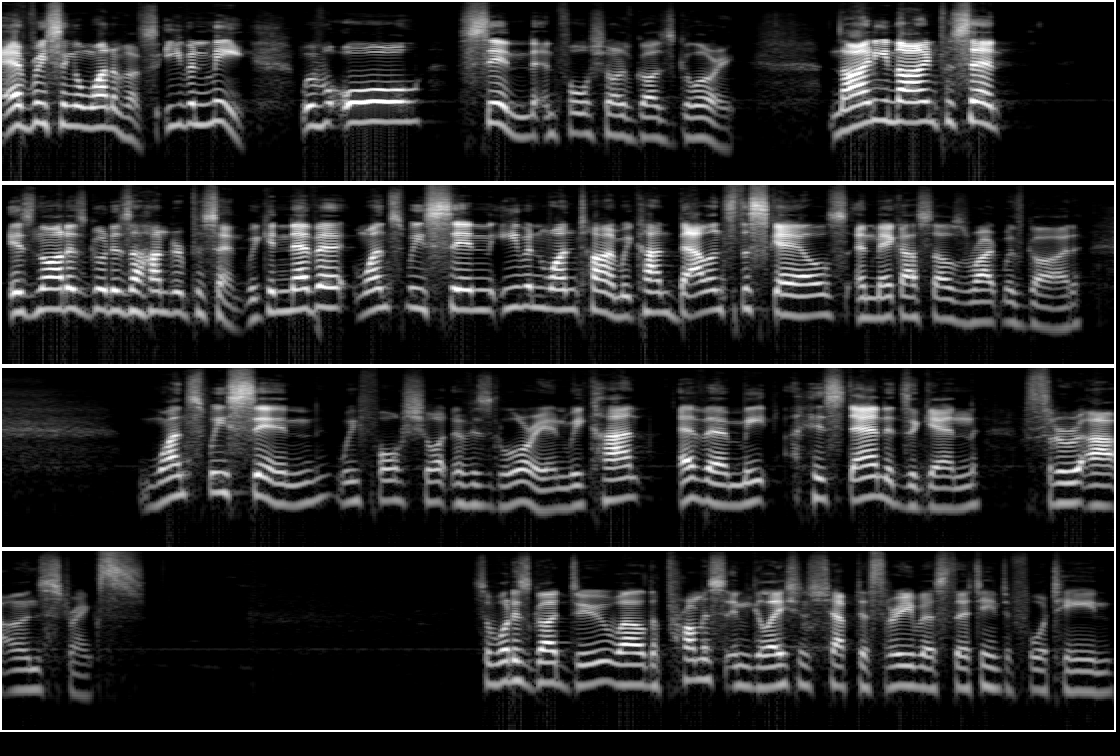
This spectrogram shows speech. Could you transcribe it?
Every single one of us, even me, we've all sinned and fall short of God's glory. 99% is not as good as 100%. We can never, once we sin even one time, we can't balance the scales and make ourselves right with God. Once we sin, we fall short of His glory, and we can't ever meet His standards again through our own strengths. So, what does God do? Well, the promise in Galatians chapter 3, verse 13 to 14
